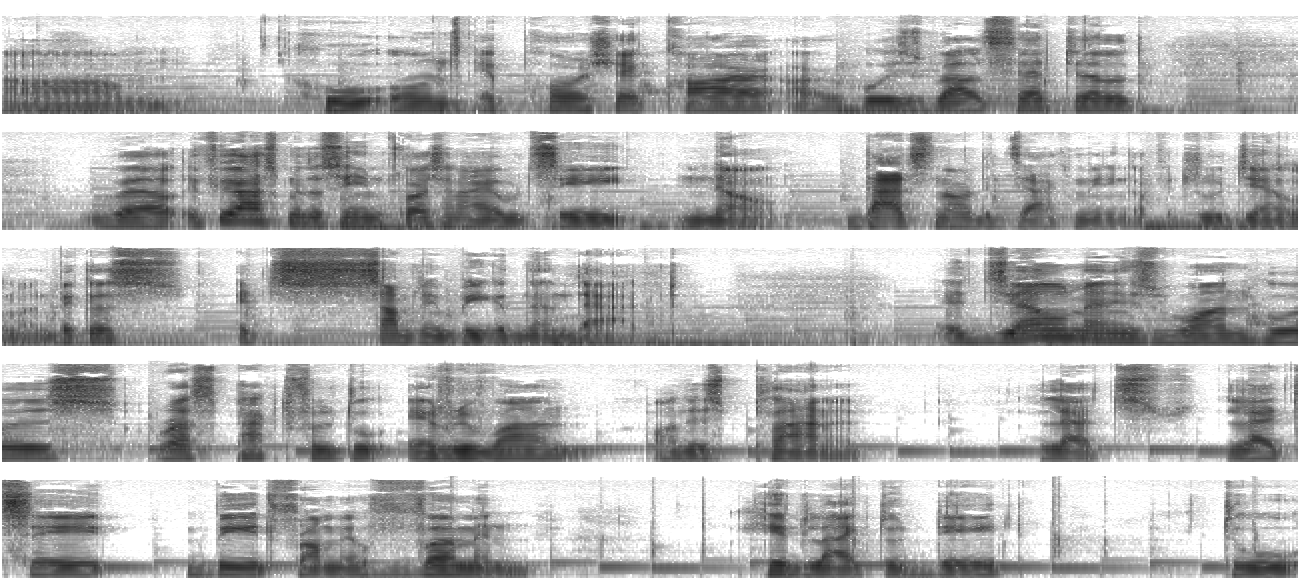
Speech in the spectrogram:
um, who owns a Porsche car, or who is well settled. Well, if you ask me the same question, I would say no. That's not the exact meaning of a true gentleman because it's something bigger than that a gentleman is one who is respectful to everyone on this planet. Let's let's say be it from a woman he'd like to date to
